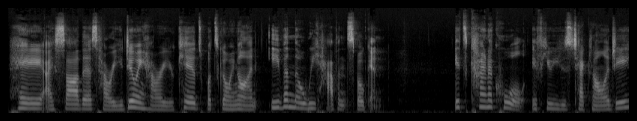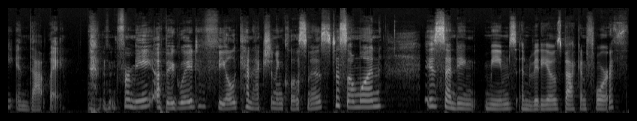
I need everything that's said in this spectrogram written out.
Hey, I saw this. How are you doing? How are your kids? What's going on? Even though we haven't spoken. It's kind of cool if you use technology in that way. For me, a big way to feel connection and closeness to someone is sending memes and videos back and forth.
